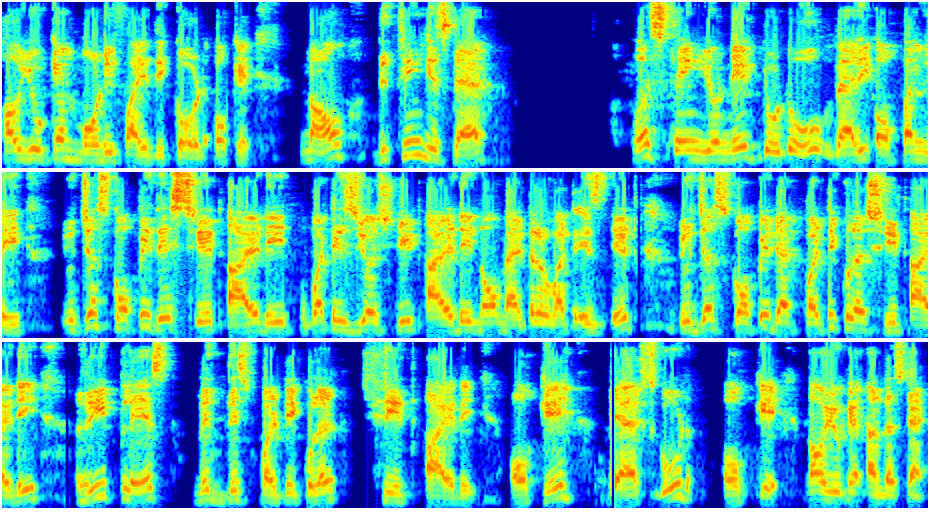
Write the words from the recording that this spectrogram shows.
how you can modify the code. Okay now the thing is that first thing you need to do very openly you just copy this sheet id what is your sheet id no matter what is it you just copy that particular sheet id replace with this particular sheet id okay that's good. Okay now you can understand.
